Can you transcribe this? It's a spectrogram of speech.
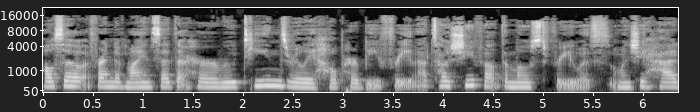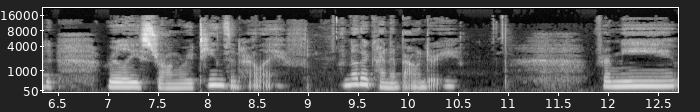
Also, a friend of mine said that her routines really help her be free. That's how she felt the most free was when she had really strong routines in her life. Another kind of boundary. For me,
